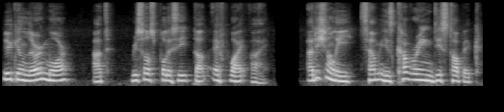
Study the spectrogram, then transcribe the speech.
You can learn more at resourcepolicy.fyi. Additionally, Sam is covering this topic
